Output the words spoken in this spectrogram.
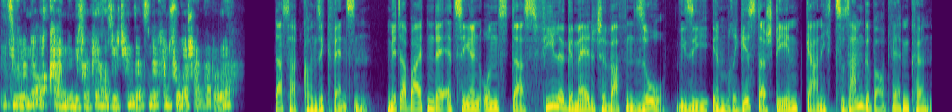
Sie würden ja auch keinen in die Verkehrsaufsicht hinsetzen, der keinen Führerschein hat, oder? Das hat Konsequenzen. Mitarbeitende erzählen uns, dass viele gemeldete Waffen so, wie sie im Register stehen, gar nicht zusammengebaut werden können.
